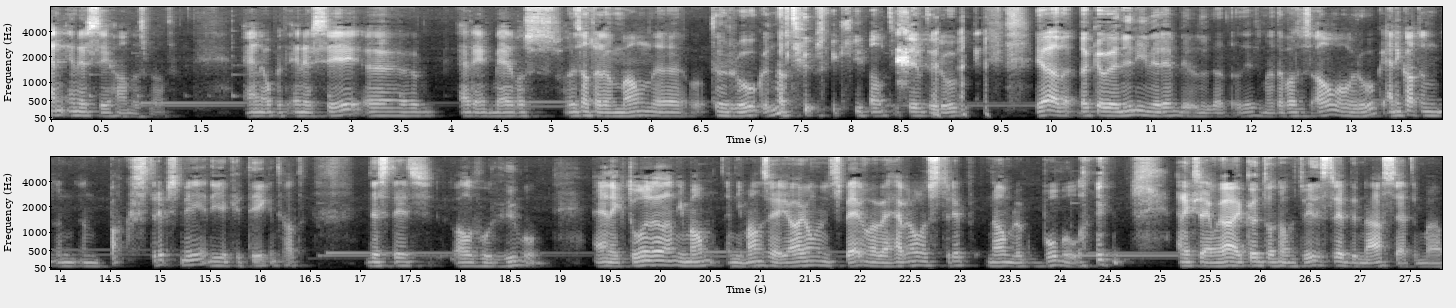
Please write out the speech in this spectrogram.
En NRC Handelsblad. En op het NRC, uh, bij was, zat er een man uh, te roken, natuurlijk. Gigantisch veel te roken. ja, dat, dat, kunnen we nu niet meer inbeelden hoe dat, dat is. Maar dat was dus allemaal rook. En ik had een, een, een pak strips mee die ik getekend had. Destijds al voor Humo. En ik toonde dat aan die man. En die man zei, ja jongen, het spijt me, maar we hebben al een strip, namelijk Bobbel. en ik zei, ja, je kunt toch nog een tweede strip ernaast zetten. Maar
